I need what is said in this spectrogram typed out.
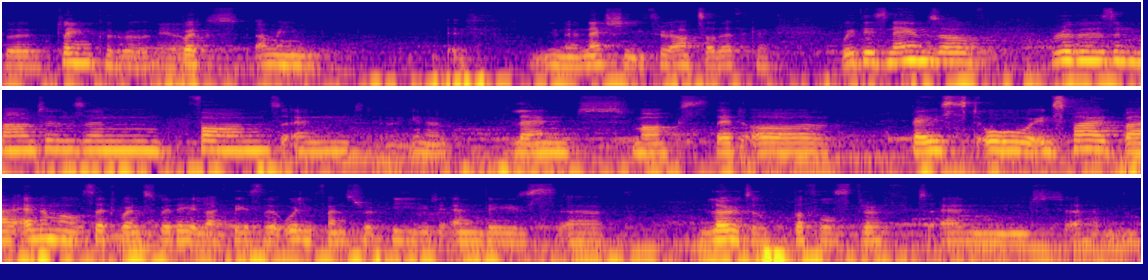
the Klein Karoo, Yeah. but I mean, if, you know, nationally throughout South Africa, where there's names of rivers and mountains and farms and, you know, landmarks that are based or inspired by animals that once were there. Like there's the Olifantsrivier and there's uh, loads of Buffelsdrift and um,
